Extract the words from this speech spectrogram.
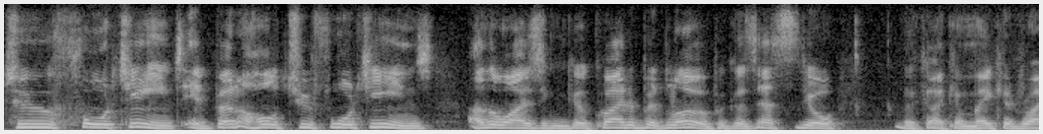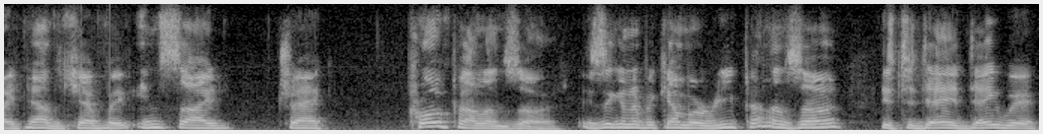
214s, it better hold 214s, otherwise it can go quite a bit lower because that's your look, I can make it right now. The ChapWave inside track propellant zone. Is it going to become a repellent zone? Is today a day where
